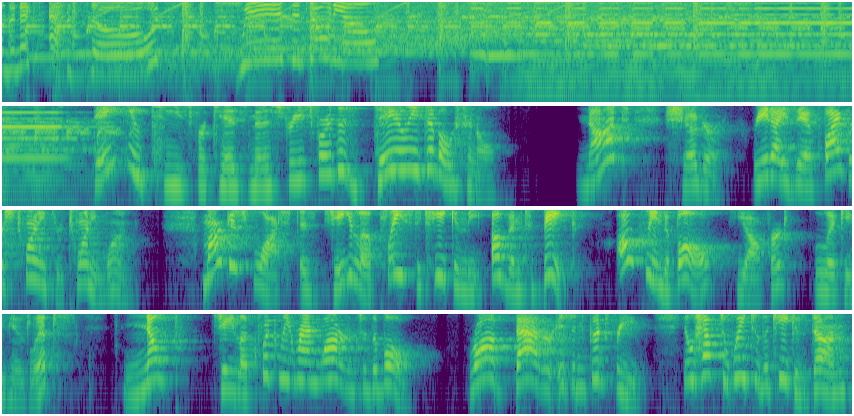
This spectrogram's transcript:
on the next episodes with Antonio. Thank you, Keys for Kids Ministries, for this daily devotional. Not sugar. Read Isaiah 5, verse 20 through 21. Marcus watched as Jayla placed a cake in the oven to bake. I'll clean the bowl, he offered, licking his lips. Nope. Jayla quickly ran water into the bowl. Raw batter isn't good for you. You'll have to wait till the cake is done.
